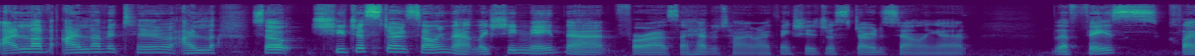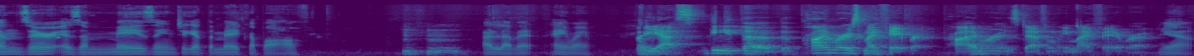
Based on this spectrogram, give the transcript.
I love I love it too. I lo- so she just started selling that. Like she made that for us ahead of time. I think she just started selling it. The face cleanser is amazing to get the makeup off. hmm I love it. Anyway, But yes, the, the the primer is my favorite. Primer is definitely my favorite. yeah.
